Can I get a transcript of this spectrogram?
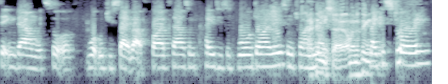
sitting down with sort of what would you say about five thousand pages of war diaries and trying I to think make so. I mean, I think make a story.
